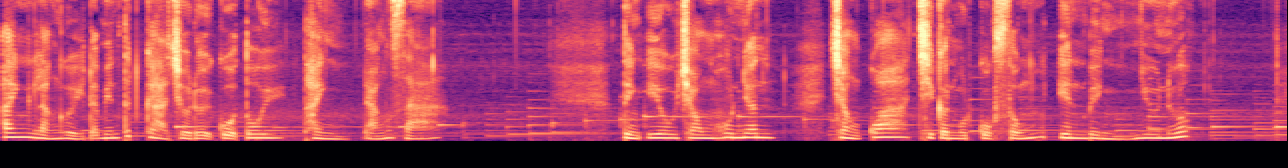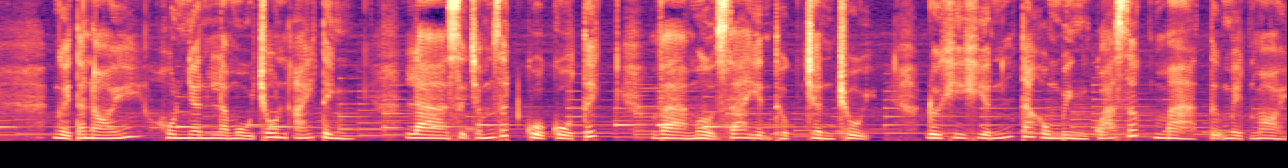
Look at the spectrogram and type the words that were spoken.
anh là người đã biến tất cả chờ đợi của tôi thành đáng giá. Tình yêu trong hôn nhân chẳng qua chỉ cần một cuộc sống yên bình như nước. Người ta nói hôn nhân là mổ chôn ái tình, là sự chấm dứt của cổ tích và mở ra hiện thực trần trụi đôi khi khiến ta gồng mình quá sức mà tự mệt mỏi.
